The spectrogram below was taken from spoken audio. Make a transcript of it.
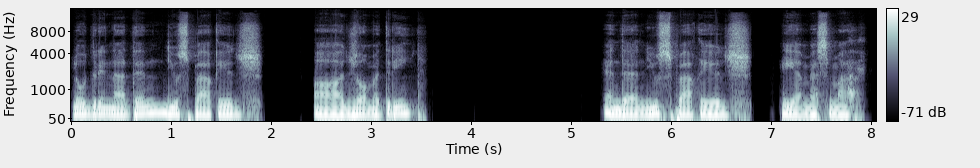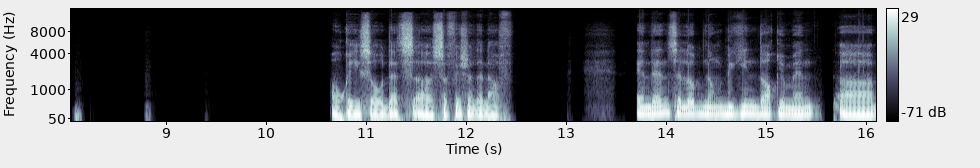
load rin natin use package uh, geometry and then use package AMS math. Okay, so that's uh, sufficient enough. And then sa loob ng begin document uh,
